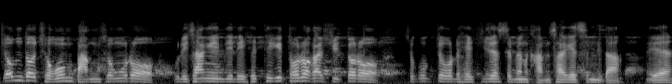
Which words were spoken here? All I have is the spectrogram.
좀더 좋은 방송으로 우리 장애인들이 혜택이 돌아갈 수 있도록 적극적으로 해주셨으면 감사하겠습니다. 예.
